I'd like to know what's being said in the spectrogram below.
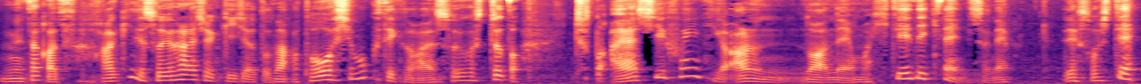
ね、だから、はっきりそういう話を聞いちゃうと、なんか投資目的とかね、そういう、ちょっと、ちょっと怪しい雰囲気があるのはね、もう否定できないんですよね。で、そして、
